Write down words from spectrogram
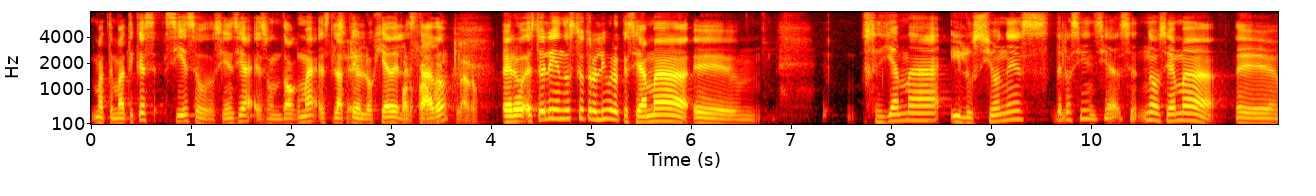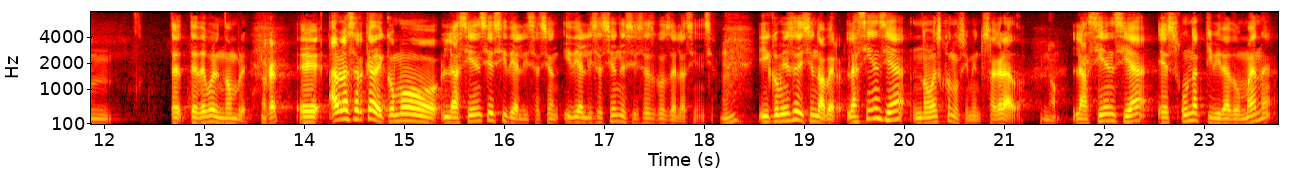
matemáticas sí es pseudociencia, es un dogma, es la teología del Estado. claro. Pero estoy leyendo este otro libro que se llama... Eh, se llama Ilusiones de la Ciencia. No, se llama... Eh, te, debo el nombre. Eh, habla acerca de cómo la ciencia es idealización, idealizaciones y sesgos de la ciencia. Y comienza diciendo, a ver, la ciencia no es conocimiento sagrado. No. La ciencia es una actividad humana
